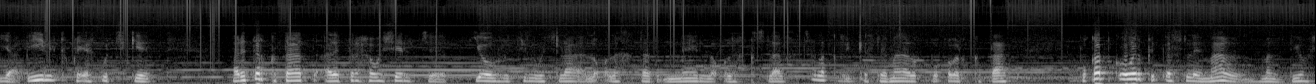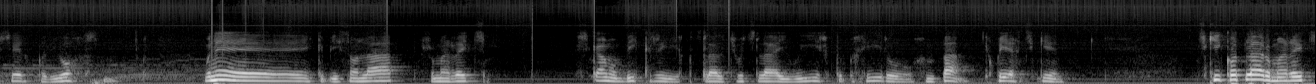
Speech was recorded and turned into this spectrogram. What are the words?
Yabil Tokoyakuchke. أريتر قطات أريتر حوشل يو روتين وشلا لقلق قطات ميل لقلق قشلا لقلق ريك أسلمان لقبو قبر قطات بقب قبر قيك أسلمان مال ديوه شير قديوه ونه كبيسون لا؟ شما ريتش شكامو بيكري قتلا الجوشلا يوير كبخيرو خمبام كقيق تشكين تشكي كتلا رما ريتش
